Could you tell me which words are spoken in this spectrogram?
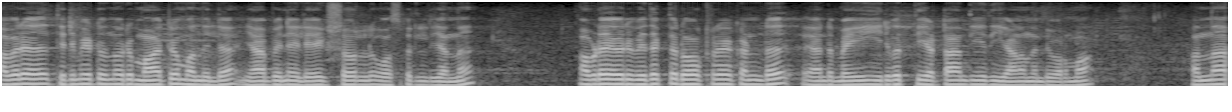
അവർ തിരുമിയിട്ടൊന്നും ഒരു മാറ്റവും വന്നില്ല. ഞാൻ പിന്നെ ലേക്ക് ഷോർ ഹോസ്പിറ്റലിൽ ചെന്ന് അവിടെ ഒരു വിദഗ്ധ ഡോക്ടറെ കണ്ട് എന്റെ മെയ് ഇരുപത്തി എട്ടാം തീയതിയാണെന്ന് എന്റെ ഓർമ്മ. അന്ന്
